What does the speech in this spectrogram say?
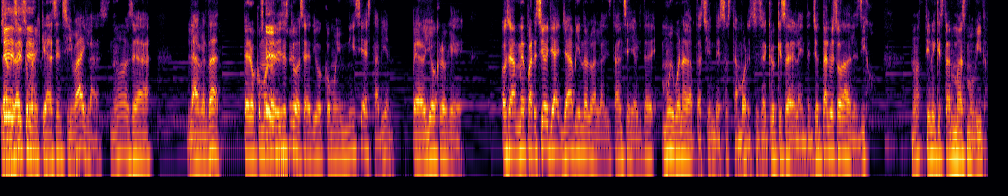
La Sí, verdad sí, sí. el que hacen si bailas, ¿no? O sea, la verdad. Pero como lo dices tú, o sea, digo, como inicia está bien. Pero yo creo que, o sea, me pareció ya, ya viéndolo a la distancia y ahorita muy buena adaptación de esos tambores. O sea, creo que esa era la intención. Tal vez Oda les dijo, ¿no? Tiene que estar más movido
